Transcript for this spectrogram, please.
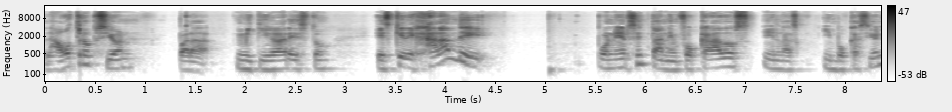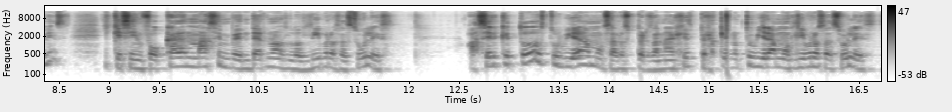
La otra opción para mitigar esto es que dejaran de ponerse tan enfocados en las invocaciones y que se enfocaran más en vendernos los libros azules hacer que todos tuviéramos a los personajes, pero que no tuviéramos libros azules.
